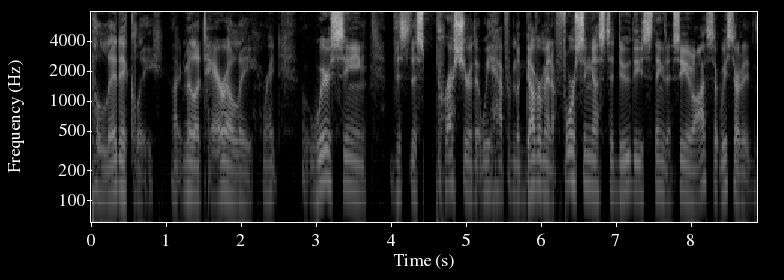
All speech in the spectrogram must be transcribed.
politically, like militarily, right? We're seeing this this pressure that we have from the government of forcing us to do these things. And so, you know, I start, we started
